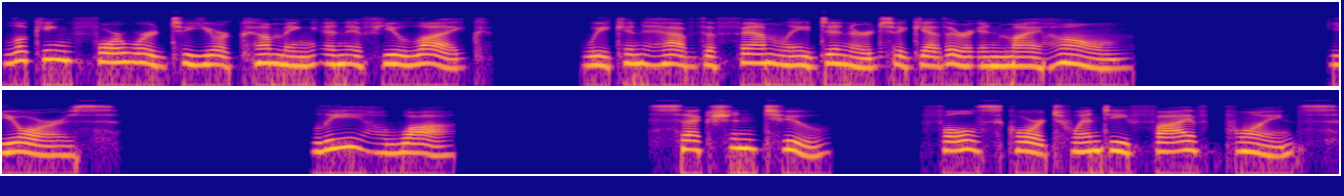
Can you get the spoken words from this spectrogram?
Looking forward to your coming and if you like, we can have the family dinner together in my home. Yours. Li Hua. Section 2. Full score 25 points.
